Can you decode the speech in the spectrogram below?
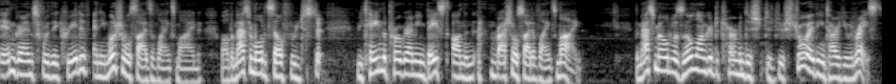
engrams for the creative and emotional sides of Lang's mind, while the Master Mold itself retained the programming based on the rational side of Lang's mind. The Master Mold was no longer determined to, sh- to destroy the entire human race.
